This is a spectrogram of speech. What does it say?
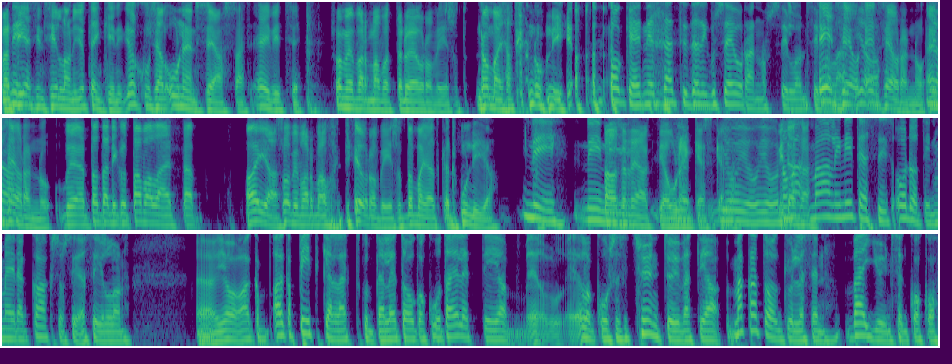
Mä niin. tiesin silloin jotenkin, joku siellä unen seassa, että ei vitsi, Suomi on varmaan voittanut euroviisut. No mä jatkan unia. Okei, niin että sä et sitä niinku seurannut silloin. Sillä En, seur- en seurannut, en Joo. seurannut. Ja tota niin kuin tavallaan, että ai jaa, Suomi varmaan voitti euroviisut, no mä jatkan unia. Niin, niin. Tää on niin. se reaktio unen keskellä. Joo, joo, joo. No mä, sä- mä olin itse siis, odotin meidän kaksosia silloin Joo, aika, aika pitkällä, että kun tälle toukokuuta elettiin ja el- elokuussa sitten syntyivät. Ja mä katoin kyllä sen, väijyin sen koko,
